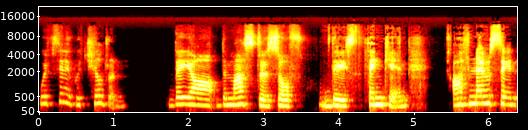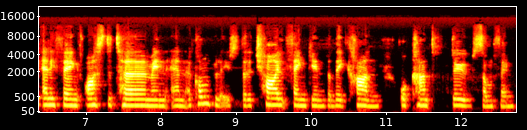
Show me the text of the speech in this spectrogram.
we've seen it with children. They are the masters of this thinking. I've never seen anything as determined and accomplished that a child thinking that they can or can't do something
